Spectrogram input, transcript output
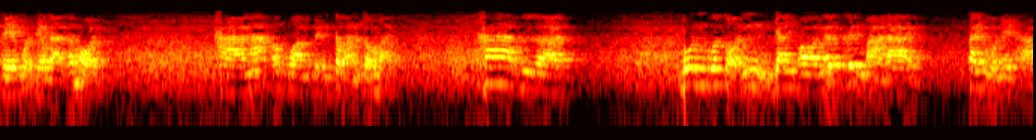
เทบุตรเทวดาทั้งหมดฐานะของความเป็นสวรรค์สมบัติถ้าเผื่อ บุญกุศลยังพอนึกขึ้นมาได้ถ้าอยู่ในฐา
